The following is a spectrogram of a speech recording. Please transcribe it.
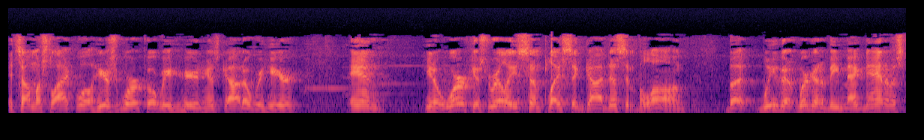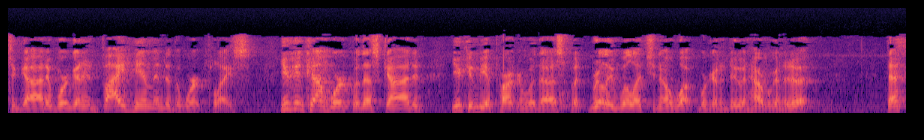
It's almost like, well, here's work over here and here's God over here. And, you know, work is really some place that God doesn't belong. But we we're going to be magnanimous to God and we're going to invite Him into the workplace. You can come work with us, God, and you can be a partner with us, but really we'll let you know what we're going to do and how we're going to do it. That's,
